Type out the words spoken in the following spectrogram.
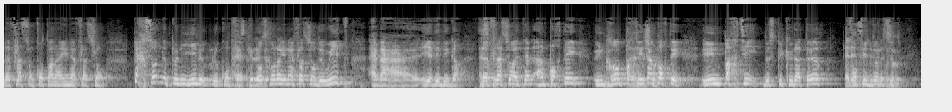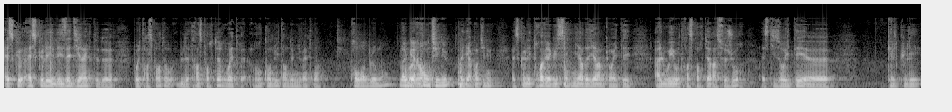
L'inflation, quand on a une inflation, personne ne peut nier le, contraire. Lorsqu'on a une inflation de 8, eh ben, il y a des dégâts. L'inflation est-elle importée? Une grande partie est importée. Et une partie de spéculateurs profitent de la Est-ce que, est que les, les, aides directes de, pour les transporteurs, les transporteurs vont être reconduites en 2023 Probablement. La guerre continue. La guerre continue. Est-ce que les 3,5 milliards de dirhams qui ont été alloués aux transporteurs à ce jour, est-ce qu'ils ont été euh, calculés,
